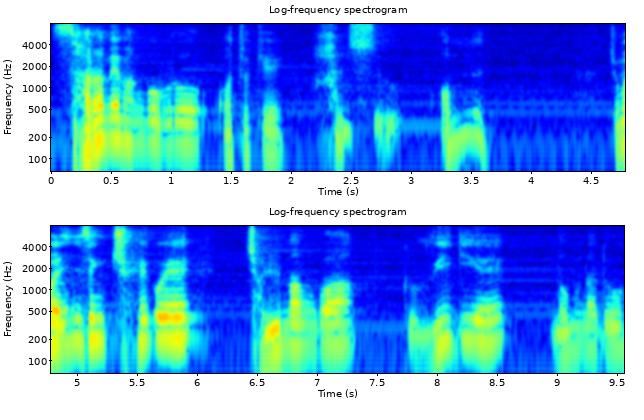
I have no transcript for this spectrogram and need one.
사람의 방법으로 어떻게 할 수 없는 정말 인생 최고의 절망과 그 위기에 너무나도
